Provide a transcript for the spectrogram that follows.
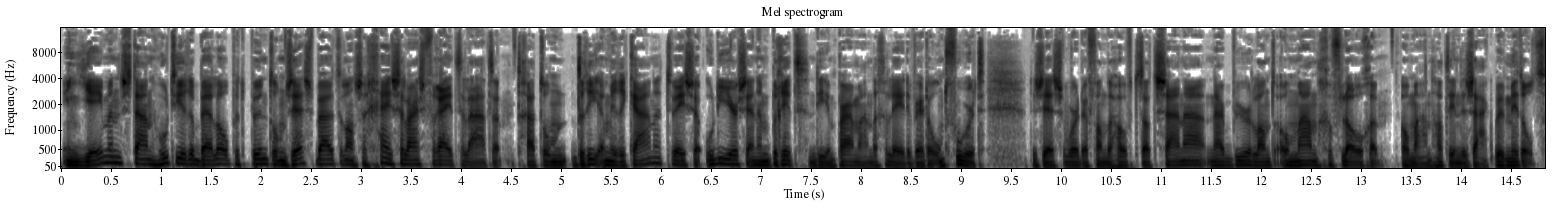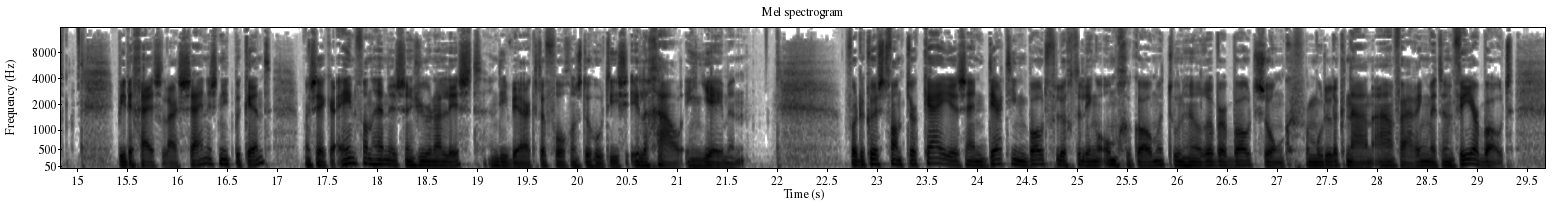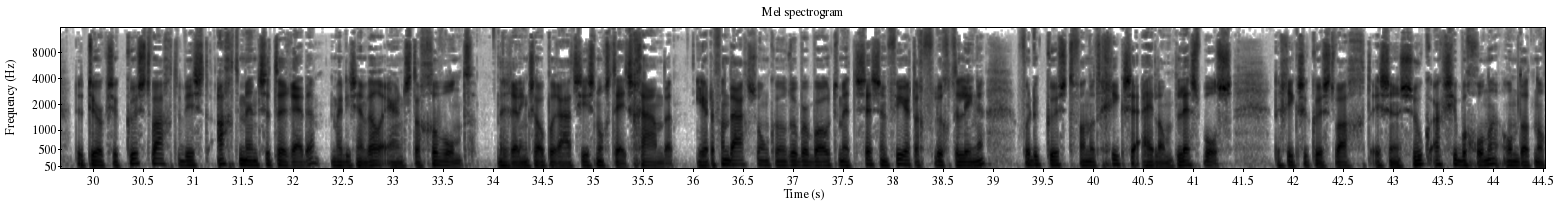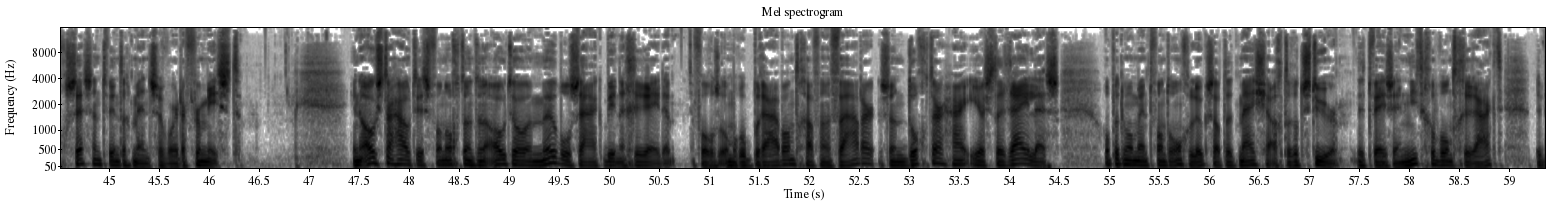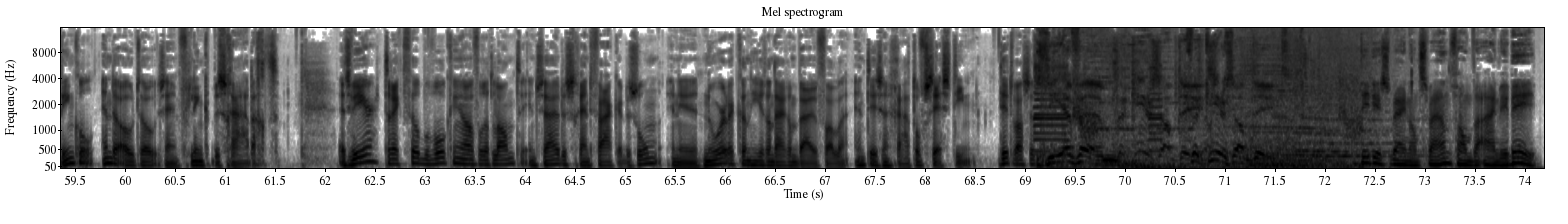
In Jemen staan Houthi-rebellen op het punt om zes buitenlandse gijzelaars vrij te laten. Het gaat om drie Amerikanen, twee Saoediërs en een Brit... die een paar maanden geleden werden ontvoerd. De zes worden van de hoofdstad Sanaa naar buurland Oman gevlogen. Oman had in de zaak bemiddeld. Wie de gijzelaars zijn is niet bekend... maar zeker één van hen is een journalist... en die werkte volgens de Houthis illegaal in Jemen. Voor de kust van Turkije zijn 13 bootvluchtelingen omgekomen toen hun rubberboot zonk, vermoedelijk na een aanvaring met een veerboot. De Turkse kustwacht wist acht mensen te redden, maar die zijn wel ernstig gewond. De reddingsoperatie is nog steeds gaande. Eerder vandaag zonk een rubberboot met 46 vluchtelingen voor de kust van het Griekse eiland Lesbos. De Griekse kustwacht is een zoekactie begonnen omdat nog 26 mensen worden vermist. In Oosterhout is vanochtend een auto een meubelzaak binnengereden. Volgens Omroep Brabant gaf een vader zijn dochter haar eerste rijles. Op het moment van het ongeluk zat het meisje achter het stuur. De twee zijn niet gewond geraakt. De winkel en de auto zijn flink beschadigd. Het weer trekt veel bewolking over het land. In het zuiden schijnt vaker de zon en in het noorden kan hier en daar een bui vallen. En het is een graad of 16. Dit was het ZFM. Verkeersupdate. Verkeersupdate. Dit is Wijnand Zwaan van de ANWB.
